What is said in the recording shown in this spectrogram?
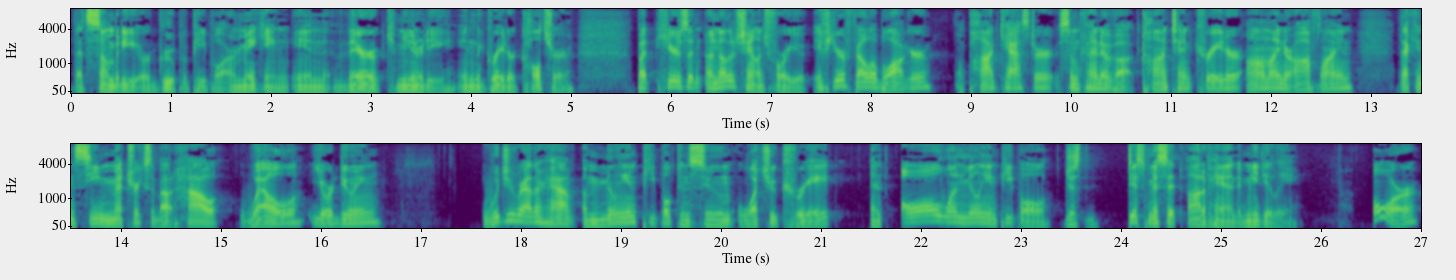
that somebody or group of people are making in their community, in the greater culture. But here's an, another challenge for you. If you're a fellow blogger a podcaster, some kind of a content creator, online or offline, that can see metrics about how well you're doing? Would you rather have a million people consume what you create and all 1 million people just dismiss it out of hand immediately? Or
